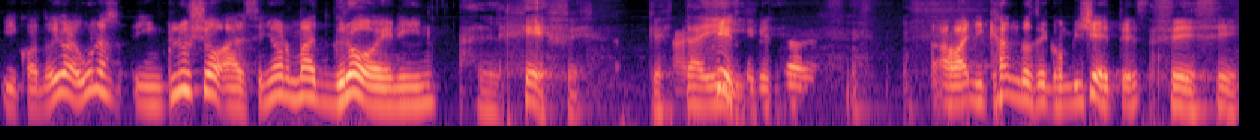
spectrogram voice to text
y cuando digo algunos, incluyo al señor Matt Groening, Al jefe, que está ahí. jefe que está abanicándose con billetes, Sí, sí.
